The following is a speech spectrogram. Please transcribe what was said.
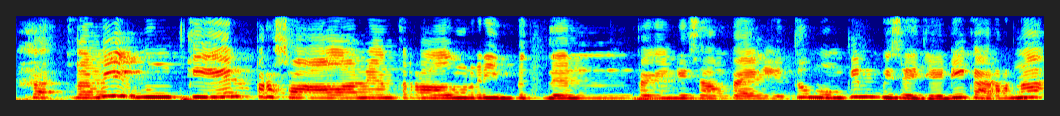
ta- tapi mungkin persoalan yang terlalu ribet dan pengen disampaikan itu mungkin bisa jadi karena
